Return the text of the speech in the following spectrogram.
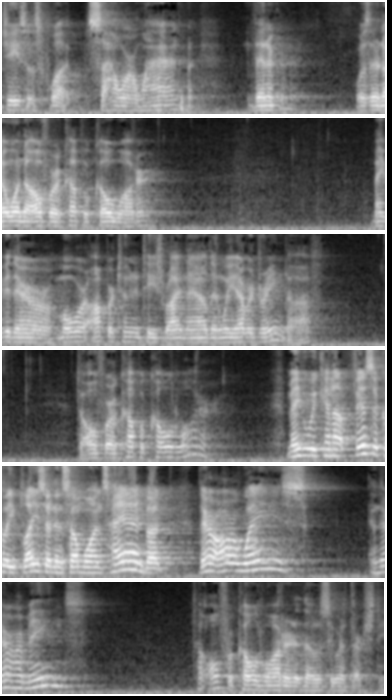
Jesus what? Sour wine? Vinegar? Was there no one to offer a cup of cold water? Maybe there are more opportunities right now than we ever dreamed of to offer a cup of cold water. Maybe we cannot physically place it in someone's hand, but there are ways and there are means to offer cold water to those who are thirsty,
